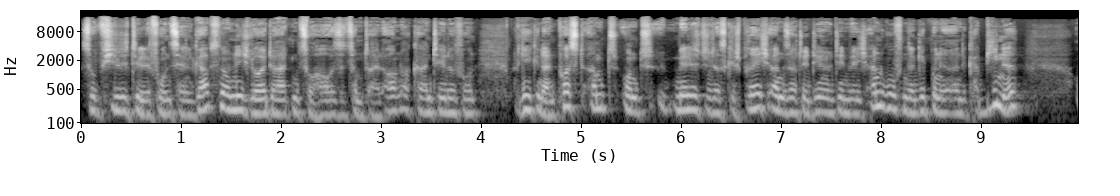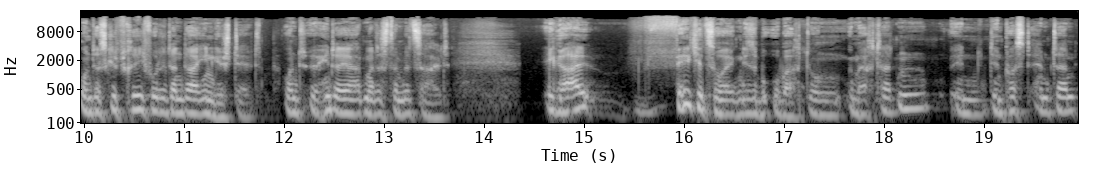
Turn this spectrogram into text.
So viele Telefonzellen gab es noch nicht. Leute hatten zu Hause zum Teil auch noch kein Telefon. Man ging in ein Postamt und meldete das Gespräch an, sagte, den und den will ich anrufen. Dann geht man in eine Kabine und das Gespräch wurde dann dahingestellt. Und äh, hinterher hat man das dann bezahlt. Egal, welche Zeugen diese Beobachtungen gemacht hatten in den Postämtern,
